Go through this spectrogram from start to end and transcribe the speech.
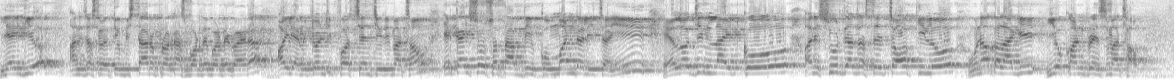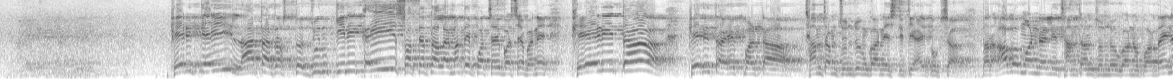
ल्याइदियो। अनि जसले त्यो बिस्तारो प्रकाश बढ्दै बढ्दै गएर अहिले हामी ट्वेन्टी फर्स्ट सेन्चुरीमा छौँ। एक्काइसौँ शताब्दीको मण्डली चाहिँ हेलोजिन लाइटको अनि सूर्य जस्तै चकिलो हुनको लागि यो कन्फरेन्समा छ। फेरि त्यही लाटा जस्तो जुन किरिकै सत्यतालाई मात्रै पछाइ बस्यो भने फेरि त फेरि त एकपल्ट छामछाम चुनचुम गर्ने स्थिति आइपुग्छ। तर अब मण्डलीले छामछाम चुनचुम गर्नु पर्दैन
